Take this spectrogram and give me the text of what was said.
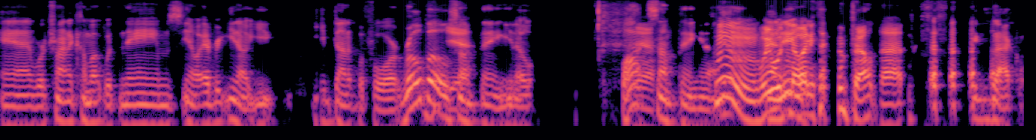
and we're trying to come up with names. You know, every you know you you've done it before. Robo Yeah. something. You know, bought Yeah. something. You know, hmm, we And wouldn't know anything about that exactly.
